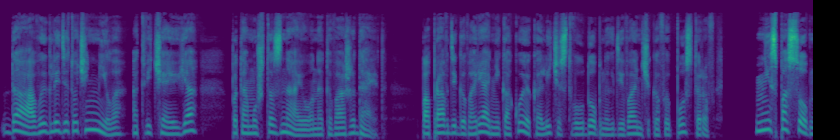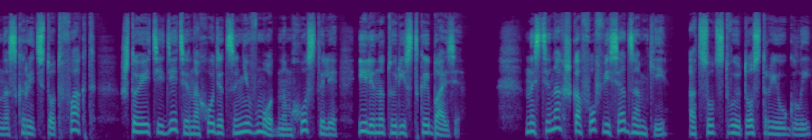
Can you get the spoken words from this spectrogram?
«Да, выглядит очень мило», — отвечаю я, потому что знаю, он этого ожидает. По правде говоря, никакое количество удобных диванчиков и постеров не способно скрыть тот факт, что эти дети находятся не в модном хостеле или на туристской базе. На стенах шкафов висят замки, отсутствуют острые углы.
